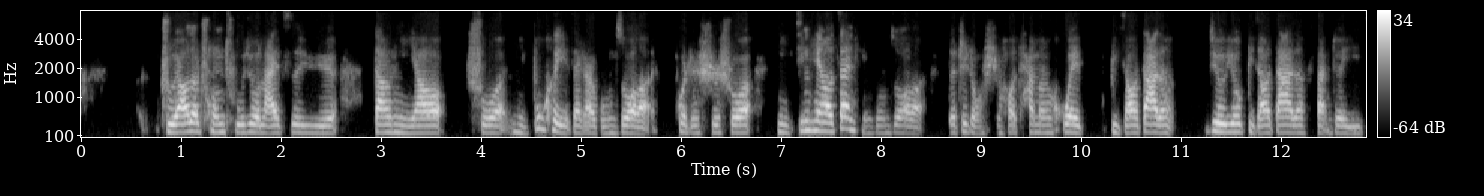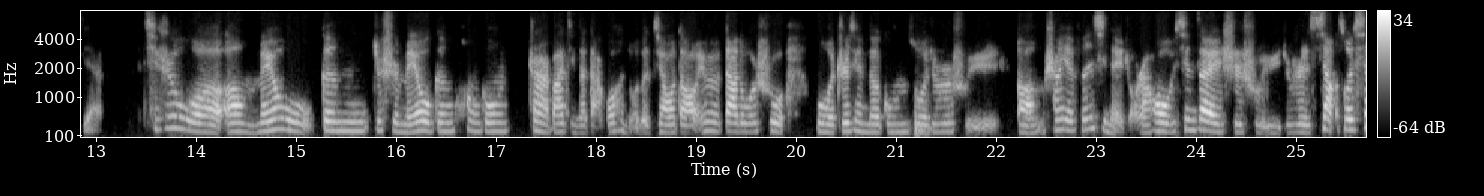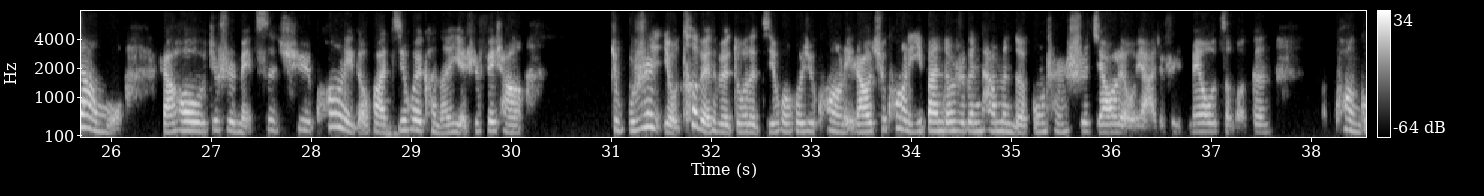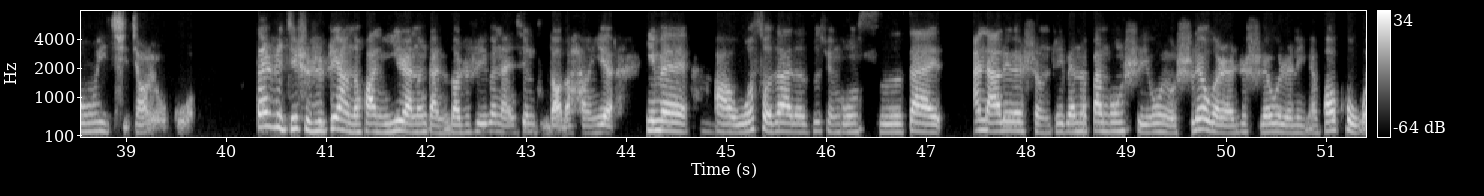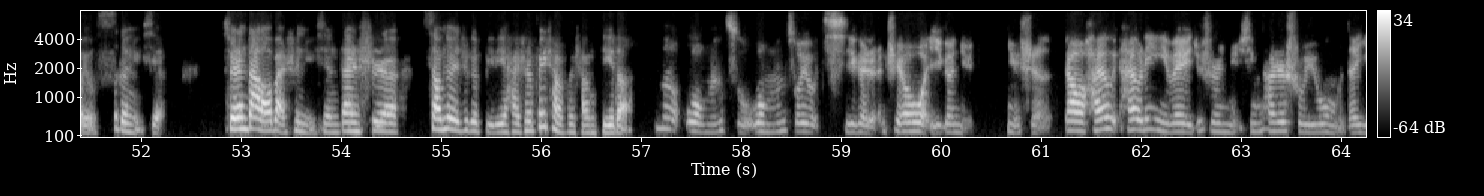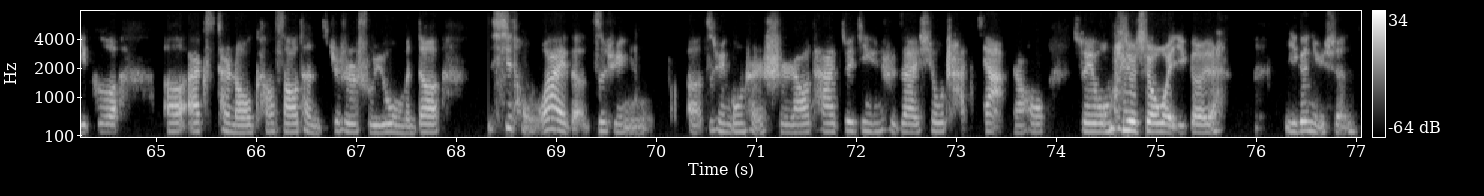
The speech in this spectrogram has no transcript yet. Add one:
主要的冲突就来自于，当你要说你不可以在这儿工作了，或者是说你今天要暂停工作了的这种时候，他们会比较大的。就有比较大的反对意见。其实我呃没有跟就是没有跟矿工正儿八经的打过很多的交道，因为大多数我之前的工作就是属于嗯商业分析那种，然后现在是属于就是项做项目，然后就是每次去矿里的话，机会可能也是非常，就不是有特别特别多的机会会去矿里，然后去矿里一般都是跟他们的工程师交流呀，就是没有怎么跟矿工一起交流过。但是即使是这样的话，你依然能感觉到这是一个男性主导的行业，因为啊，我所在的咨询公司在安大略省这边的办公室一共有十六个人，这十六个人里面包括我有四个女性。虽然大老板是女性，但是相对这个比例还是非常非常低的。那我们组我们组有七个人，只有我一个女女生，然后还有还有另一位就是女性，她是属于我们的一个呃 external consultant，就是属于我们的系统外的咨询。呃，咨询工程师，然后他最近是在休产假，然后所以我们就只有我一个人，一个女生。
